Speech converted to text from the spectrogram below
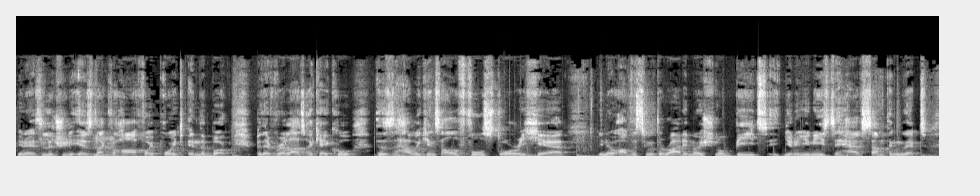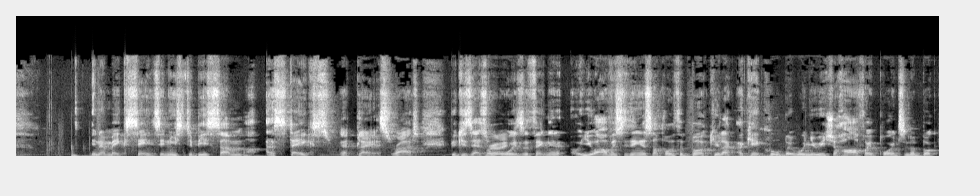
You know, it literally is like mm. the halfway point in the book. But they've realized, okay, cool, this is how we can tell a full story here. You know, obviously with the right emotional beats, you know, you need to have something that you know makes sense. It needs to be some uh, stakes at place, right? Because that's Right. always the thing. And you obviously think yourself with a book, you're like, okay, cool. But when you reach a halfway point in a book,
